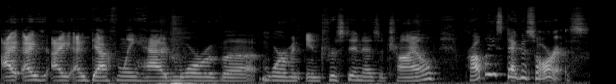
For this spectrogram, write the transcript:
I, I, I- definitely had more of a more of an interest in as a child. Probably Stegosaurus.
